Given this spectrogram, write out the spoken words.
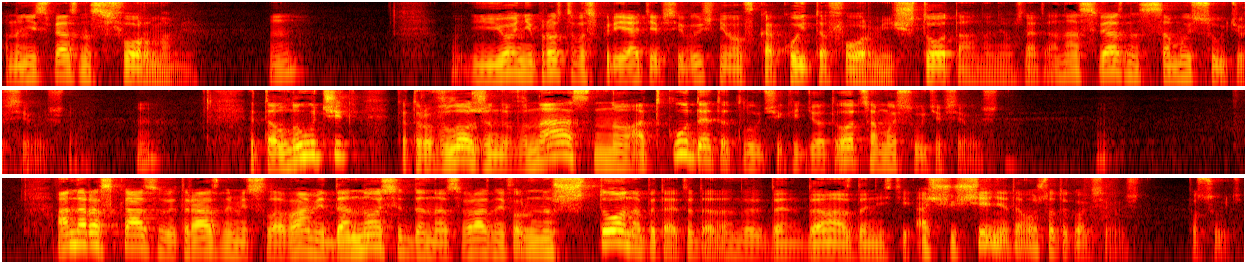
Она не связана с формами. Ее не просто восприятие Всевышнего в какой-то форме, что-то она не знает. Она связана с самой сутью Всевышнего. Это лучик, который вложен в нас, но откуда этот лучик идет? От самой сути Всевышнего. Она рассказывает разными словами, доносит до нас в разной форме, но что она пытается до, нас донести? Ощущение того, что такое Всевышний по сути.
